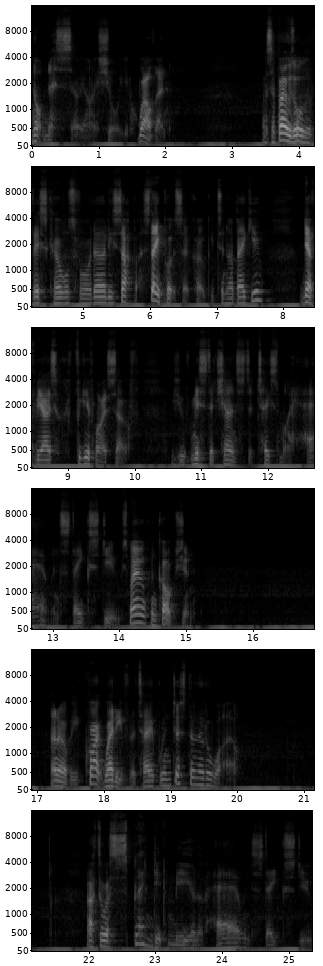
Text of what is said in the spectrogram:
Not necessary, I assure you. Well then. I suppose all of this calls for an early supper. Stay put, Sir Croakington, I beg you. I'd never be able to forgive myself if you've missed a chance to taste my hare and steak stew. It's my own concoction. And I'll be quite ready for the table in just a little while. After a splendid meal of hare and steak stew,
